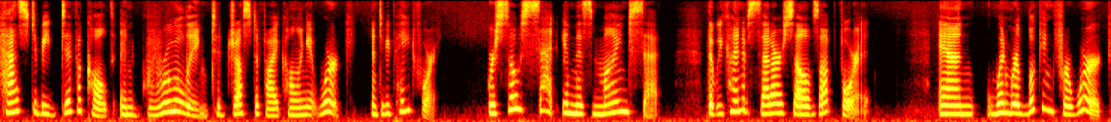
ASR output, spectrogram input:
has to be difficult and grueling to justify calling it work and to be paid for it. We're so set in this mindset that we kind of set ourselves up for it. And when we're looking for work,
